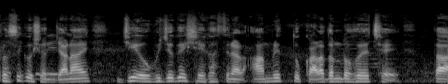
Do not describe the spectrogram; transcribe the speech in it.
প্রসিকিউশন জানায় যে অভিযোগে শেখ হাসিনার আমৃত্যু কারাদণ্ড হয়েছে তা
